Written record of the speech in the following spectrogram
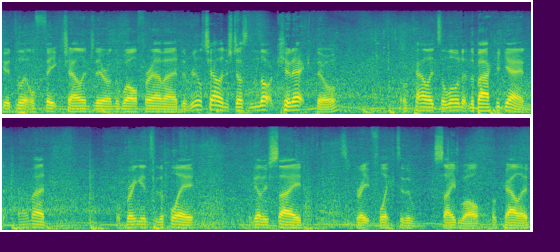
Good little fake challenge there on the wall for Ahmad. The real challenge does not connect though. So Khaled's alone at the back again. Ahmad will bring into the play on the other side. It's a great flick to the sidewall. Oh, Khaled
